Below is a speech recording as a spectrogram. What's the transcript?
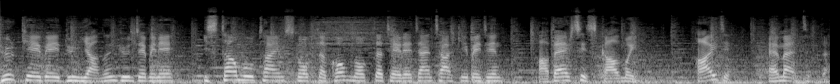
Türkiye ve dünyanın gündemini istanbultimes.com.tr'den takip edin, habersiz kalmayın. Haydi, hemen tıkla.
